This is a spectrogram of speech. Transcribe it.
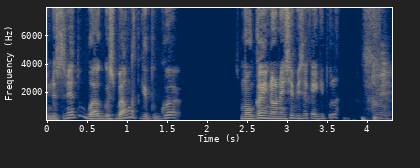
industrinya tuh bagus banget gitu. Gue semoga Indonesia bisa kayak gitulah. Amin.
